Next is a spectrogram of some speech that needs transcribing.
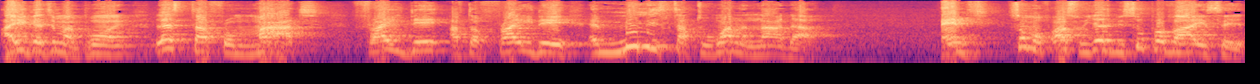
Are you getting my point? Let's start from March, Friday after Friday, and minister to one another. And some of us will just be supervising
